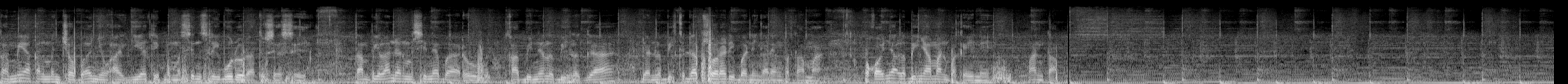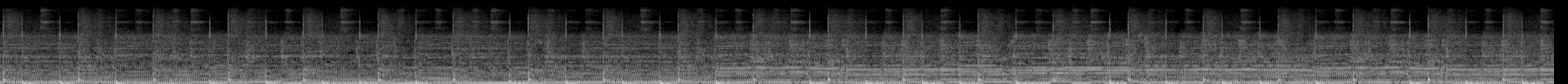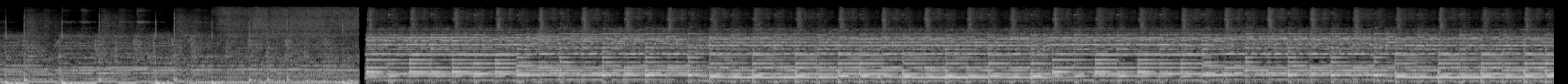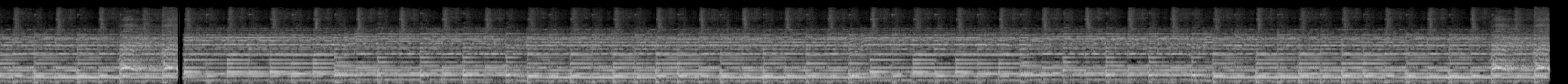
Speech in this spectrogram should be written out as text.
kami akan mencoba New Agya tipe mesin 1200 cc. Tampilan dan mesinnya baru, kabinnya lebih lega dan lebih kedap suara dibandingkan yang pertama. Pokoknya lebih nyaman pakai ini. Mantap.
